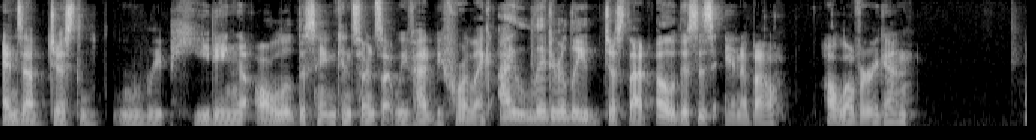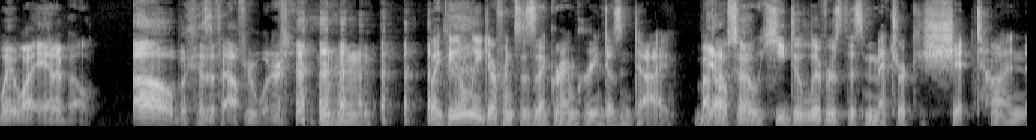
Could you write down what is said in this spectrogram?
ends up just repeating all of the same concerns that we've had before. Like, I literally just thought, oh, this is Annabelle all over again. Wait, why Annabelle? Oh, because of Alfre Woodard. Mhm. Like the only difference is that Graham Greene doesn't die, but Yeah. also he delivers this metric shit ton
